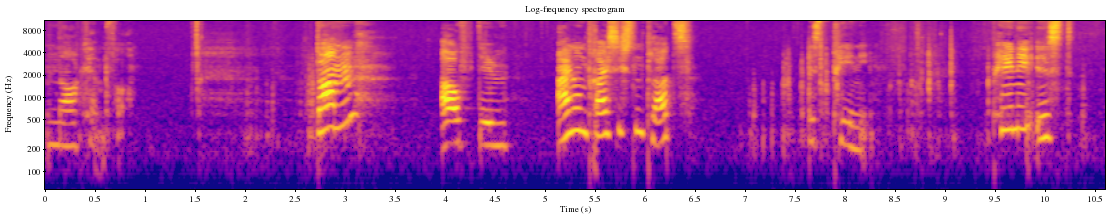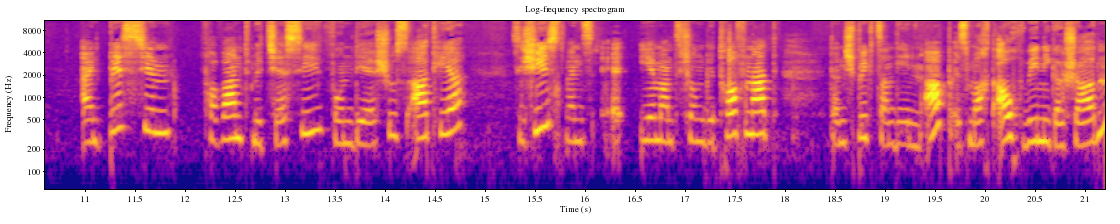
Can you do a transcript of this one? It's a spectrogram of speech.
Nahkämpfer. Dann auf dem 31. Platz ist Penny. Penny ist ein bisschen verwandt mit Jessie von der Schussart her. Sie schießt, wenn es äh, jemand schon getroffen hat, dann spickt es an denen ab. Es macht auch weniger Schaden.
